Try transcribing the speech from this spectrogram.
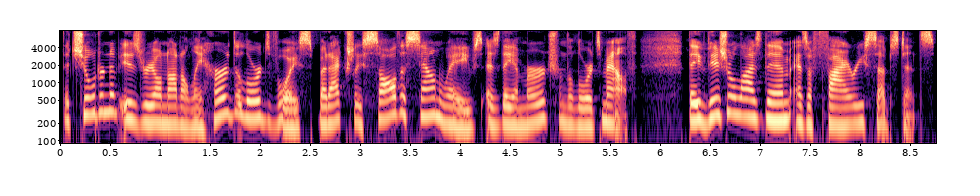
the children of Israel not only heard the Lord's voice, but actually saw the sound waves as they emerged from the Lord's mouth. They visualized them as a fiery substance.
